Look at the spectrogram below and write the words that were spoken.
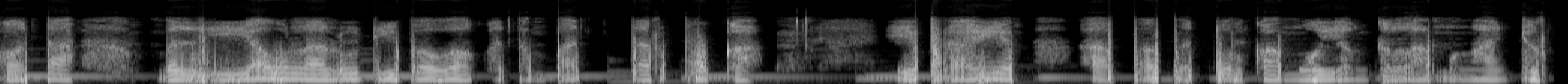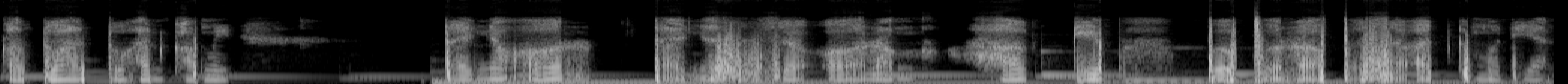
kota. Beliau lalu dibawa ke tempat terbuka. Ibrahim, apa betul kamu yang telah menghancurkan Tuhan-Tuhan kami? Tanya or, tanya seorang hakim beberapa saat kemudian.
